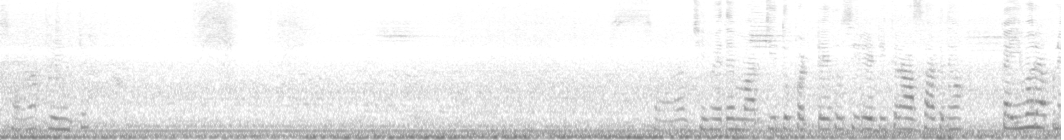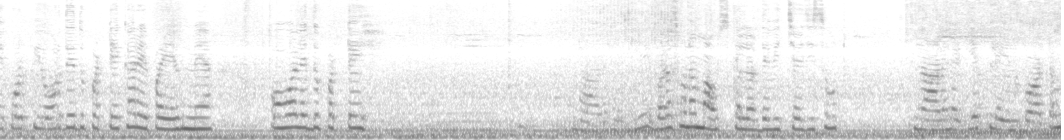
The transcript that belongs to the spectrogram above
ਸੋਹਣਾ ਪ੍ਰਿੰਟ ਸੋਹਣਾ ਜਿਵੇਂ ਦੇ ਮਰਜ਼ੀ ਦੁਪੱਟੇ ਤੁਸੀਂ ਰੈਡੀ ਕਰਾ ਸਕਦੇ ਹੋ। ਕਈ ਵਾਰ ਆਪਣੇ ਕੋਲ ਪਿਓਰ ਦੇ ਦੁਪੱਟੇ ਘਰੇ ਪਏ ਹੁੰਨੇ ਆ। ਉਹ ਵਾਲੇ ਦੁਪੱਟੇ ਨਾਲ ਹੈਗੀ ਹੈ ਬੜਾ ਸੋਹਣਾ ਮਾਊਸ ਕਲਰ ਦੇ ਵਿੱਚ ਹੈ ਜੀ ਸੂਟ। ਨਾਲ ਹੈਗੀ ਹੈ ਪਲੇਨ ਬਾਟਮ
